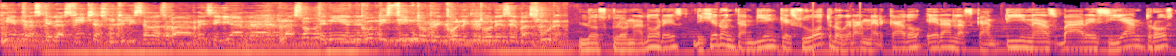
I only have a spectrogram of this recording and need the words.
mientras que las fichas utilizadas para resellar las obtenían con distintos recolectores de basura. Los clonadores dijeron también que su otro gran mercado eran las cantinas, bares y antros,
